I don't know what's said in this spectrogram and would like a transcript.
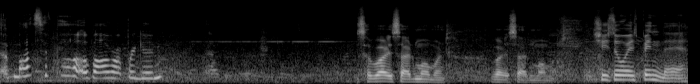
a massive part of our upbringing. It's a very sad moment, very sad moment. She's always been there,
